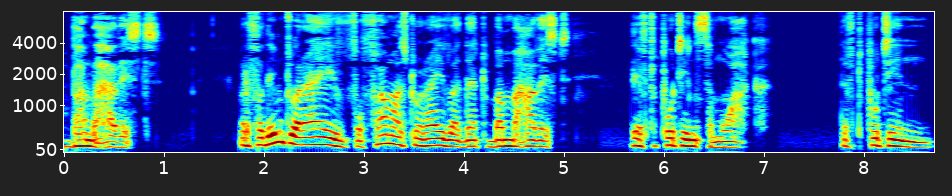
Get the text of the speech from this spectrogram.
bamba harvest. But for them to arrive, for farmers to arrive at that bamba harvest, they have to put in some work. They have to put in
